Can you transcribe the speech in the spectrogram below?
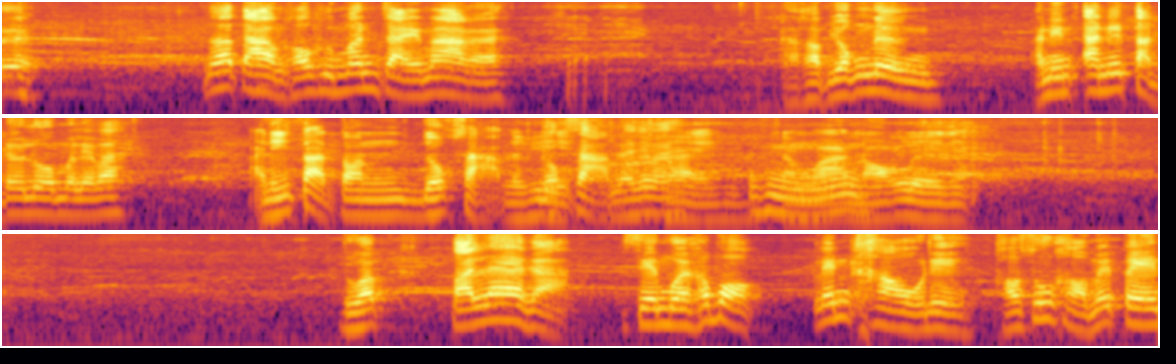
ด้วยหน้าตาของเขาคือมั่นใจมากนะนะครับยกหนึ่งอันนี้อันนี้ตัดโดยรวมมาเลยปะ อันนี้ตัดตอนยกสามเลยพี่ยกสามแล้วใช่ไหมใช่อื้อหือ จังหวะน็อกเลยเนี่ย ดูว่าตอนแรกอะเซียนมวยเขาบอกเล่นเข่าดิเขาสู้เข่าไม่เป็น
